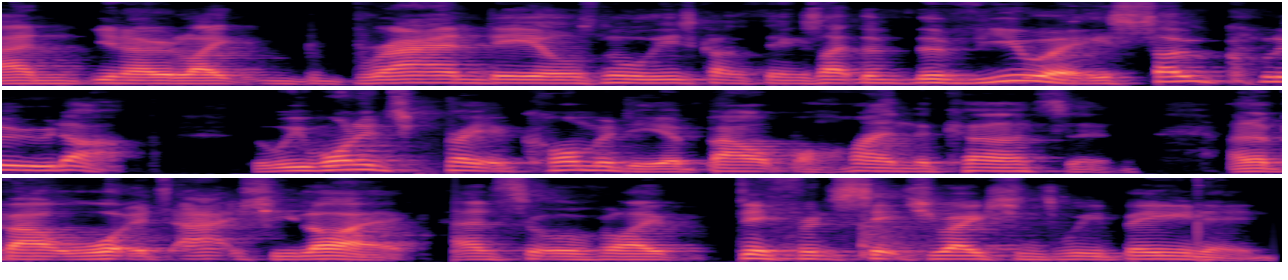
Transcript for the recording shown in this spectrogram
and you know like brand deals and all these kind of things. Like the, the viewer is so clued up that we wanted to create a comedy about behind the curtain and about what it's actually like and sort of like different situations we've been in.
